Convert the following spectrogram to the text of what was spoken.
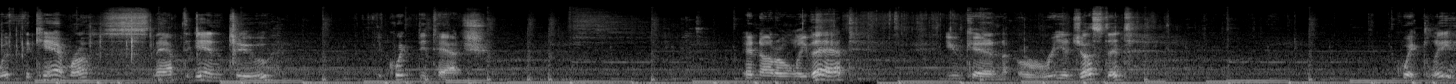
with the camera snapped into the quick detach. And not only that, you can readjust it quickly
